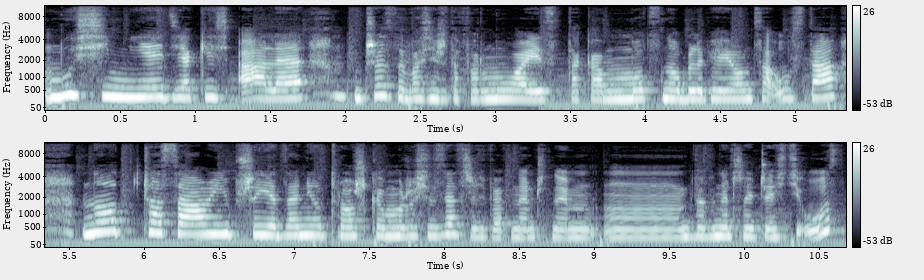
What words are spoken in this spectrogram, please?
musi mieć jakieś ale, przez to właśnie, że ta formuła jest taka mocno oblepiająca usta, no czasami przy jedzeniu troszkę może się zetrzeć wewnętrznym, mm, wewnętrznej części ust,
